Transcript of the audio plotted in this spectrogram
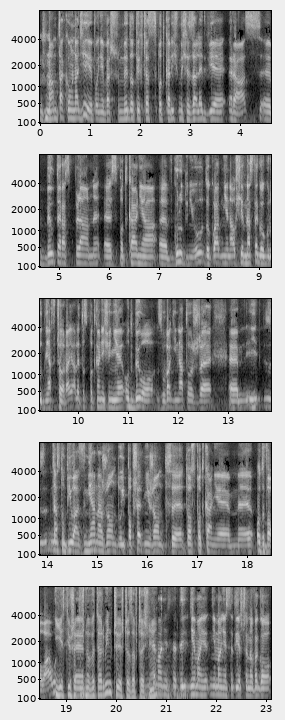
Mam taką nadzieję, ponieważ my dotychczas spotkaliśmy się zaledwie raz. E, Był teraz plan e, spotkania e, w grudniu, dokładnie na 18 grudnia wczoraj, ale to spotkanie się nie odbyło z uwagi na to, że nastąpiła zmiana rządu i poprzedni rząd to spotkanie odwołał. I jest już jakiś nowy termin, czy jeszcze za wcześnie? nie ma niestety, nie ma, nie ma niestety jeszcze nowego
